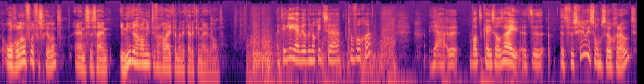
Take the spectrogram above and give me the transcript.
ongelooflijk verschillend. En ze zijn in ieder geval niet te vergelijken met de kerk in Nederland. En Tilly, jij wilde nog iets uh, toevoegen? Ja, wat Kees al zei, het, het verschil is soms zo groot.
